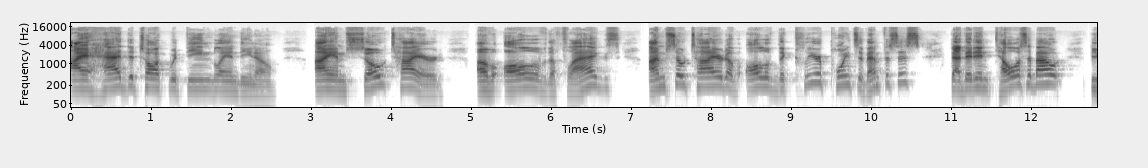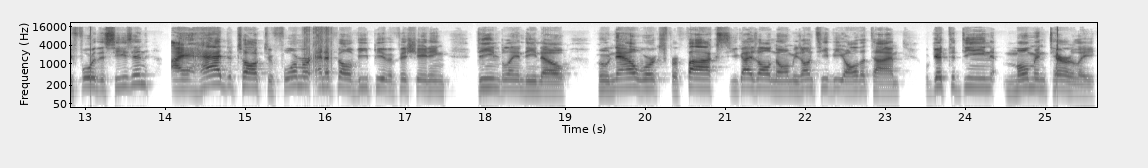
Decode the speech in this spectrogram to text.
I had to talk with Dean Blandino. I am so tired of all of the flags. I'm so tired of all of the clear points of emphasis that they didn't tell us about before the season. I had to talk to former NFL VP of officiating, Dean Blandino, who now works for Fox. You guys all know him. He's on TV all the time. We'll get to Dean momentarily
